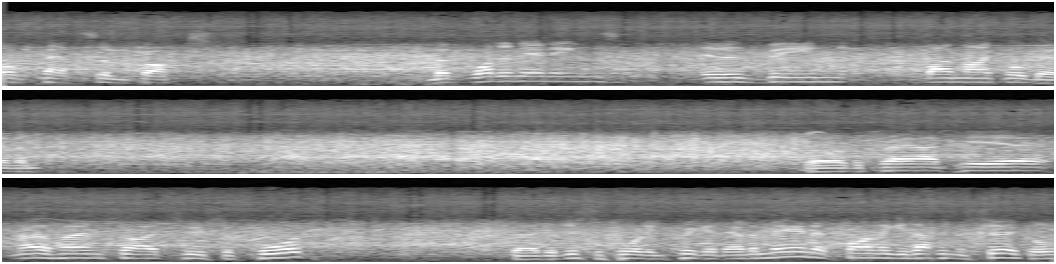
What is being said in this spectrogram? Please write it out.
of Pat Symcox. But what an innings it has been by Michael Bevan. Well, the crowd here, no home side to support, so they're just supporting cricket. Now, the man that finally gets up in the circle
